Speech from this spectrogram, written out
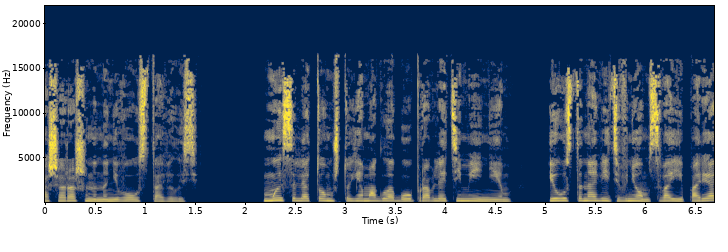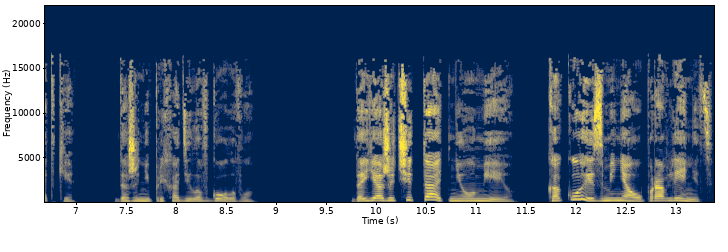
ошарашенно на него уставилась. Мысль о том, что я могла бы управлять имением и установить в нем свои порядки, даже не приходила в голову. «Да я же читать не умею! Какой из меня управленец?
